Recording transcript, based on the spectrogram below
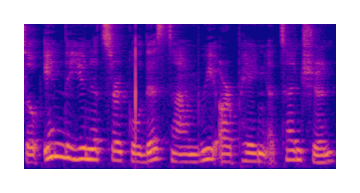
so in the unit circle this time, we are paying attention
